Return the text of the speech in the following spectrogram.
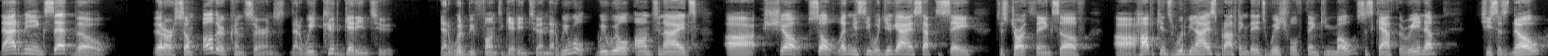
That being said, though, there are some other concerns that we could get into that would be fun to get into and that we will we will on tonight's uh show. So let me see what you guys have to say to start things off. Uh Hopkins would be nice, but I think that it's wishful thinking, Mo, says Katharina. She says no.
